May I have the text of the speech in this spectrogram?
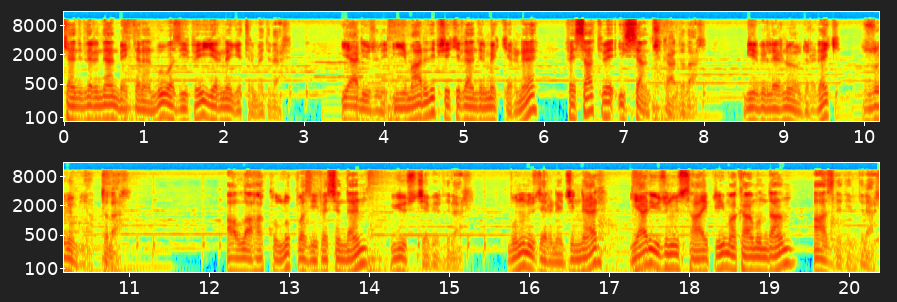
kendilerinden beklenen bu vazifeyi yerine getirmediler. Yeryüzünü imar edip şekillendirmek yerine fesat ve isyan çıkardılar. Birbirlerini öldürerek zulüm yaptılar. Allah'a kulluk vazifesinden yüz çevirdiler. Bunun üzerine cinler yeryüzünün sahipliği makamından azledildiler.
